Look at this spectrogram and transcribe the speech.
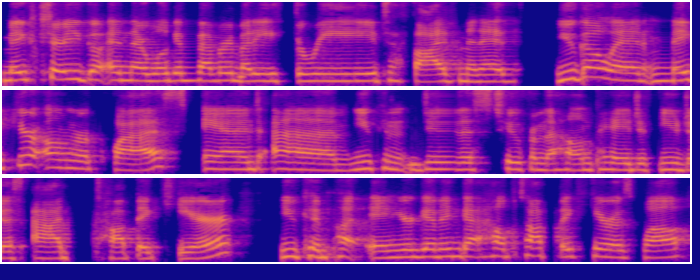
make sure you go in there. We'll give everybody three to five minutes. You go in, make your own request, and um, you can do this too from the homepage. If you just add topic here, you can put in your give and get help topic here as well.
